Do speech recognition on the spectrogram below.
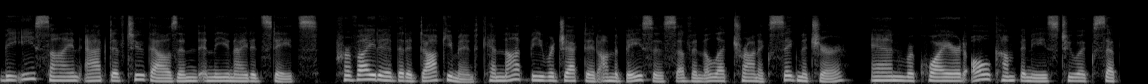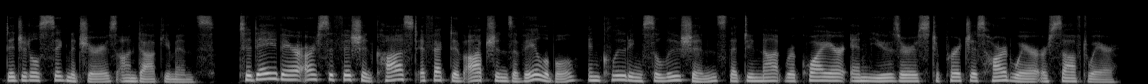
The e-Sign Act of 2000 in the United States provided that a document cannot be rejected on the basis of an electronic signature and required all companies to accept digital signatures on documents. Today there are sufficient cost-effective options available, including solutions that do not require end users to purchase hardware or software.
